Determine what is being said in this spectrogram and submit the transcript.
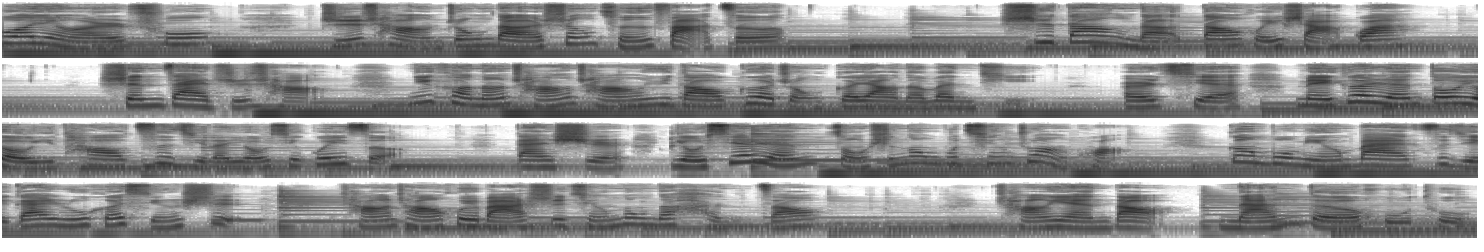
脱颖而出。职场中的生存法则：适当的当回傻瓜。身在职场，你可能常常遇到各种各样的问题，而且每个人都有一套自己的游戏规则。但是有些人总是弄不清状况，更不明白自己该如何行事，常常会把事情弄得很糟。常言道：“难得糊涂。”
